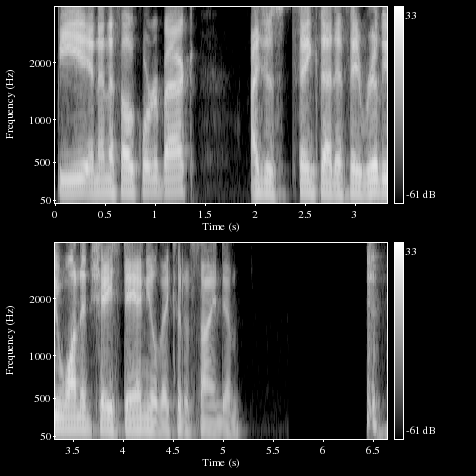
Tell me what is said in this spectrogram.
be an NFL quarterback. I just think that if they really wanted Chase Daniel, they could have signed him.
